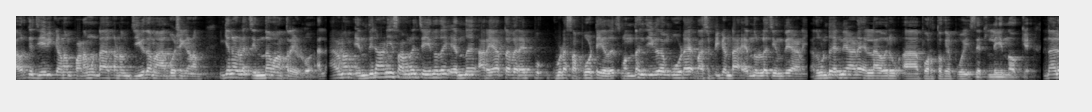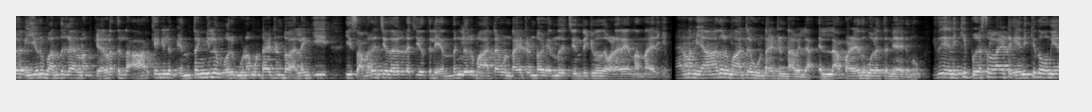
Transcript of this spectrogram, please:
അവർക്ക് ജീവിക്കണം പണം ഉണ്ടാക്കണം ജീവിതം ആഘോഷിക്കണം ഇങ്ങനെയുള്ള ചിന്ത മാത്രമേ ഉള്ളൂ. കാരണം എന്തിനാണ് ഈ സമരം ചെയ്യുന്നത് എന്ന് അറിയാത്തവരെ കൂടെ സപ്പോർട്ട് ചെയ്ത് സ്വന്തം ജീവിതം കൂടെ നശിപ്പിക്കണ്ട എന്നുള്ള ചിന്തയാണ് അതുകൊണ്ട് തന്നെയാണ് എല്ലാവരും പുറത്തൊക്കെ പോയി സെറ്റിൽ ചെയ്യുന്നതൊക്കെ. എന്തായാലും ഈ ഒരു ബന്ദ് കാരണം കേരളത്തിൽ ആർക്കെങ്കിലും എന്തെങ്കിലും ഒരു ഗുണമുണ്ടായിട്ടുണ്ടോ? അല്ലെങ്കിൽ ഈ സമരം ചെയ്തവരുടെ ജീവിതത്തിൽ എന്തെങ്കിലും ഒരു മാറ്റം ഉണ്ടായിട്ടുണ്ടോ എന്ന് ചിന്തിക്കുന്നത് വളരെ നന്നായിരിക്കും. കാരണം യാതൊരു മാറ്റവും ഉണ്ടായിട്ടുണ്ടാവില്ല. എല്ലാം പഴയതുപോലെ തന്നെയായിരുന്നു. ഇത് എനിക്ക് പേഴ്സണലായിട്ട് എനിക്ക് തോന്നിയ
